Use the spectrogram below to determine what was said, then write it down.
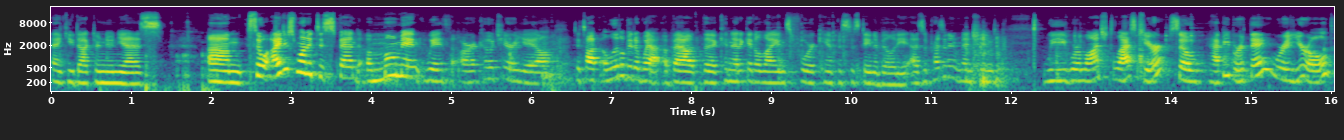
Thank you, Dr. Nunez. Um, so I just wanted to spend a moment with our co-chair Yale to talk a little bit about, about the Connecticut Alliance for Campus Sustainability. As the president mentioned, we were launched last year, so happy birthday. We're a year old.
